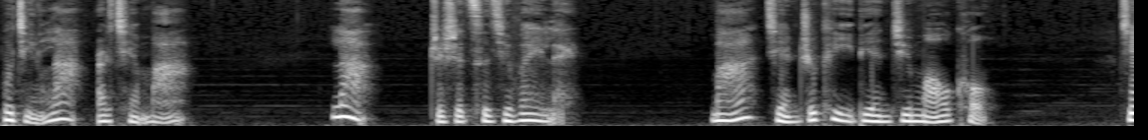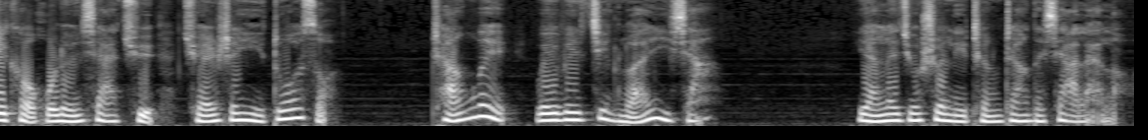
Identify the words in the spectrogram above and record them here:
不仅辣而且麻。辣只是刺激味蕾，麻简直可以电击毛孔。几口囫囵下去，全身一哆嗦，肠胃微微痉挛一下，眼泪就顺理成章的下来了。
